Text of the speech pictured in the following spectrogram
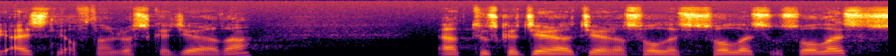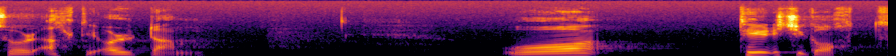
er eisen ofte en røst gjør det, at du skal gjøre, gjøre såles, såles og såles, så er alt i orden. Og det er ikke godt.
